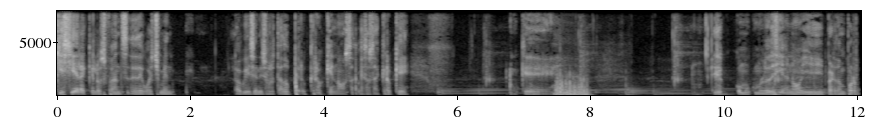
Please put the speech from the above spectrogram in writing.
quisiera que los fans de The Watchmen lo hubiesen disfrutado, pero creo que no, ¿sabes? O sea, creo que. que. Como, como lo decía, ¿no? Y perdón por,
